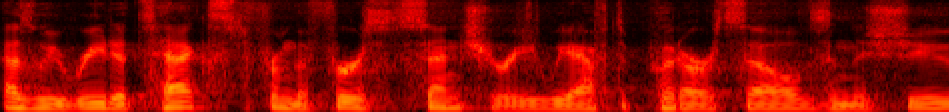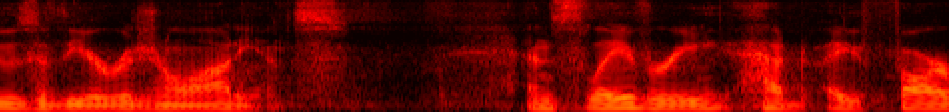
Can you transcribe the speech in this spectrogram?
As we read a text from the first century, we have to put ourselves in the shoes of the original audience. And slavery had a far,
